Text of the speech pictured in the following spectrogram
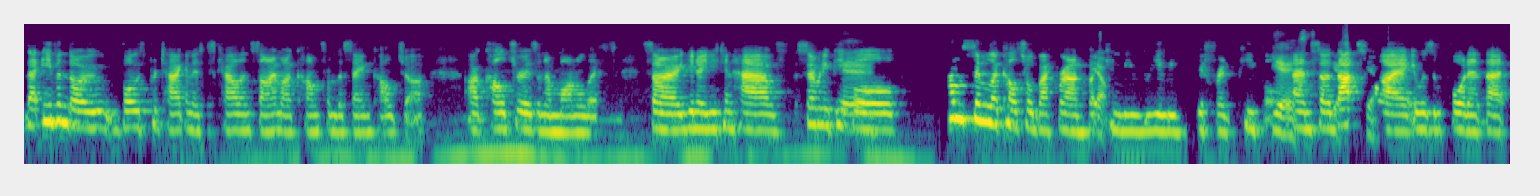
that even though both protagonists cal and Sima come from the same culture our culture isn't a monolith. So you know you can have so many people yeah from similar cultural background but yep. can be really different people yes. and so yep. that's yep. why it was important that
